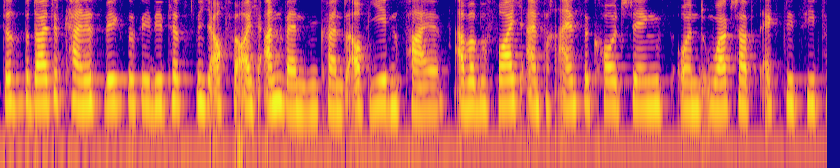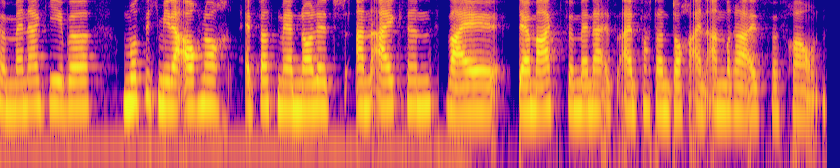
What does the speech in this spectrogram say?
Das bedeutet keineswegs, dass ihr die Tipps nicht auch für euch anwenden könnt, auf jeden Fall. Aber bevor ich einfach Einzelcoachings und Workshops explizit für Männer gebe, muss ich mir da auch noch etwas mehr Knowledge aneignen, weil der Markt für Männer ist einfach dann doch ein anderer als für Frauen.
